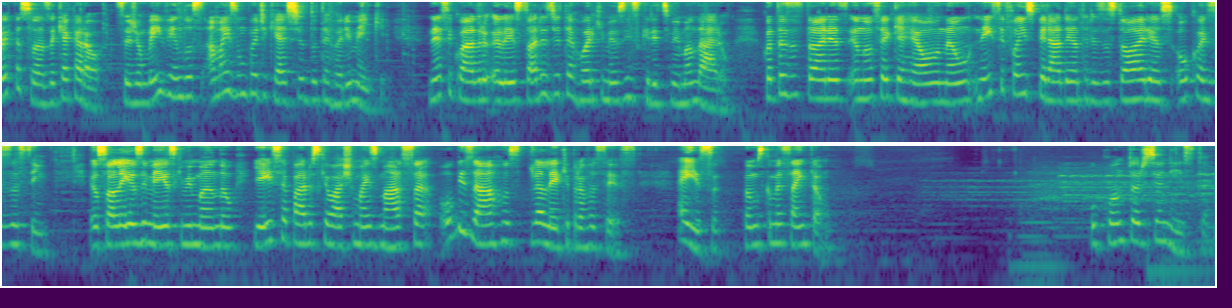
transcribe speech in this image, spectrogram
Oi, pessoas, aqui é a Carol. Sejam bem-vindos a mais um podcast do Terror Remake. Nesse quadro, eu leio histórias de terror que meus inscritos me mandaram. Quantas histórias, eu não sei o que é real ou não, nem se foi inspirado em outras histórias ou coisas assim. Eu só leio os e-mails que me mandam e aí separo os que eu acho mais massa ou bizarros para ler aqui para vocês. É isso, vamos começar então. O contorcionista.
